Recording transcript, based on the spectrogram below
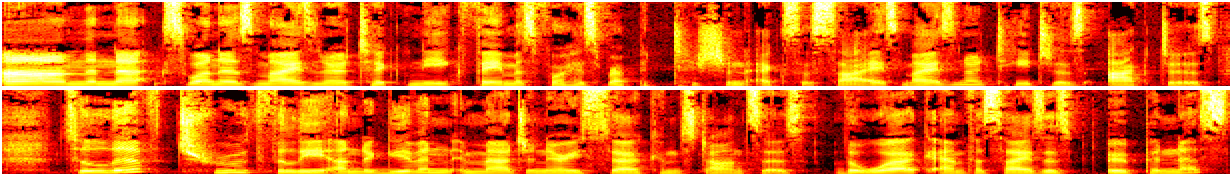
Um, the next one is Meisner technique, famous for his repetition exercise. Meisner teaches actors to live truthfully under given imaginary circumstances. The work emphasizes openness,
